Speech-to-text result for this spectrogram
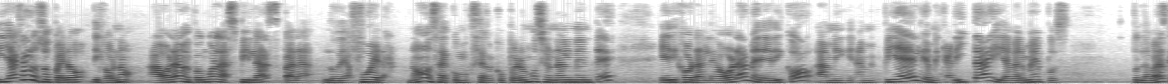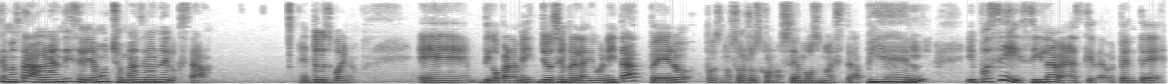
Y ya que lo superó, dijo, no, ahora me pongo las pilas para lo de afuera, ¿no? O sea, como que se recuperó emocionalmente y dijo, órale, ahora me dedico a mi, a mi piel y a mi carita y a verme, pues, pues la verdad es que no estaba grande y se veía mucho más grande de lo que estaba. Entonces, bueno, eh, digo, para mí, yo siempre la vi bonita, pero pues nosotros conocemos nuestra piel y pues sí, sí, la verdad es que de repente,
